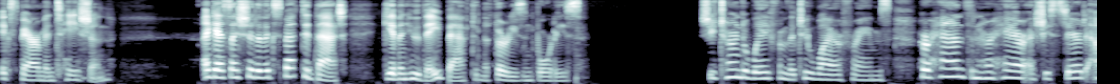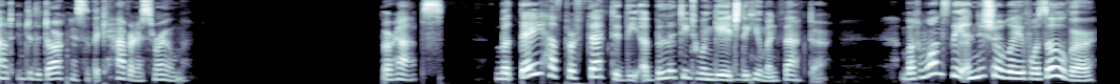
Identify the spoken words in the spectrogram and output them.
Experimentation. I guess I should have expected that, given who they backed in the 30s and 40s. She turned away from the two wire frames, her hands in her hair as she stared out into the darkness of the cavernous room. Perhaps but they have perfected the ability to engage the human factor. But once the initial wave was over,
